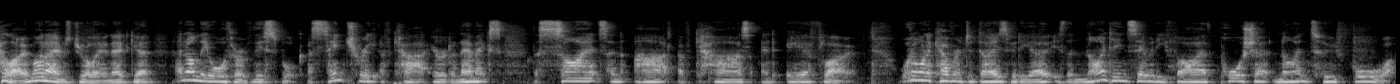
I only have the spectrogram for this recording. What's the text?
Hello, my name's Julian Edgar, and I'm the author of this book, A Century of Car Aerodynamics The Science and Art of Cars and Airflow. What I want to cover in today's video is the 1975 Porsche 924.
